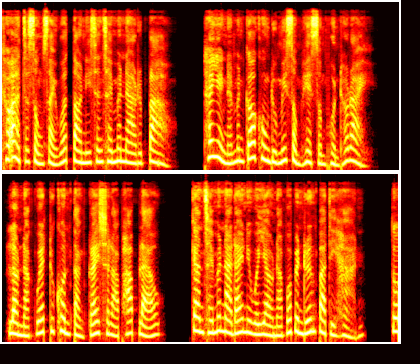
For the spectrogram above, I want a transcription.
เขาอาจจะสงสัยว่าตอนนี้ฉันใช้มานาหรือเปล่า ถ้าอย่างนั้นมันก็คงดูไม่สมเหตุสมผลเท่าไหร่ เหล่านักเวททุกคนต่างใกล้ชราภาพแล้ว การใช้มนาได้ในวัยเยาว์นับว่าเป็นเรื่องปาฏิหาริย์ ตัว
